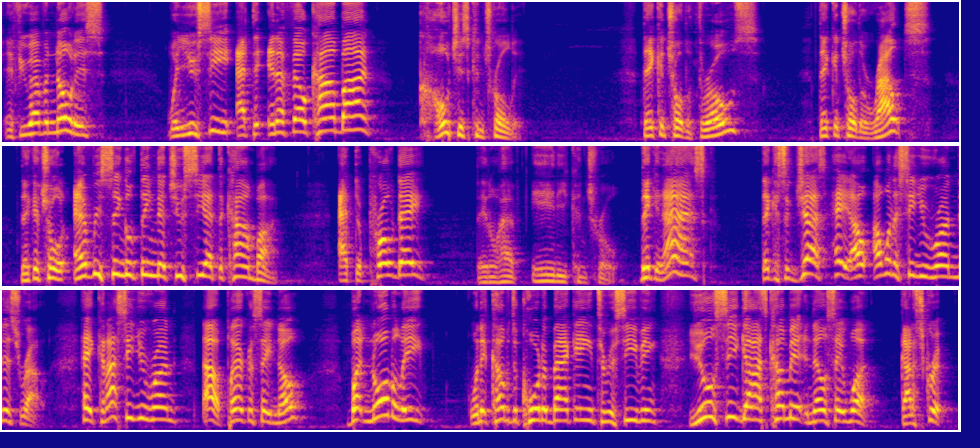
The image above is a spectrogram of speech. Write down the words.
If you ever notice, when you see at the NFL combine, coaches control it. They control the throws, they control the routes, they control every single thing that you see at the combine. At the pro day, they don't have any control. They can ask, they can suggest, hey, I, I want to see you run this route. Hey, can I see you run? Now, a player can say no. But normally, when it comes to quarterbacking, to receiving, you'll see guys come in and they'll say, what? Got a script.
